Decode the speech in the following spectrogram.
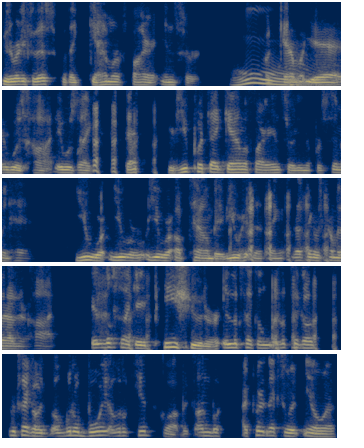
You ready for this? With a Gamma Fire insert. A Ooh, gamma, yeah, it was hot. It was like that. If you put that gamma fire insert in the persimmon head, you were you were you were uptown, baby. You were hitting that thing. That thing was coming out of there hot. It looks like a pea shooter. It looks like a it looks like a looks like a, a little boy, a little kid's club. It's unbelievable. I put it next to it, you know, a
